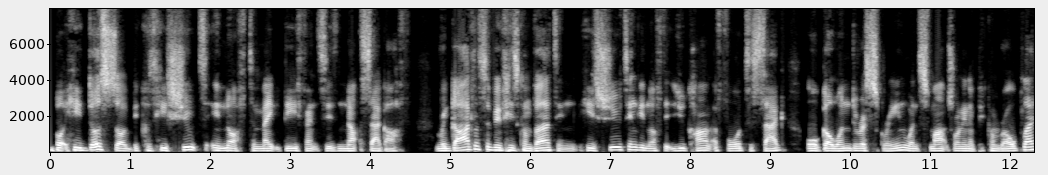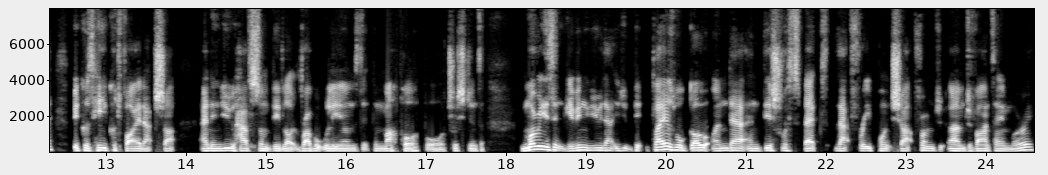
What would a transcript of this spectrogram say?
but he does so because he shoots enough to make defenses not sag off regardless of if he's converting, he's shooting enough that you can't afford to sag or go under a screen when Smart's running a pick and roll play because he could fire that shot. And then you have somebody like Robert Williams that can mop up or Tristan. Murray isn't giving you that. You, players will go under and disrespect that three point shot from um, Javante Murray.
